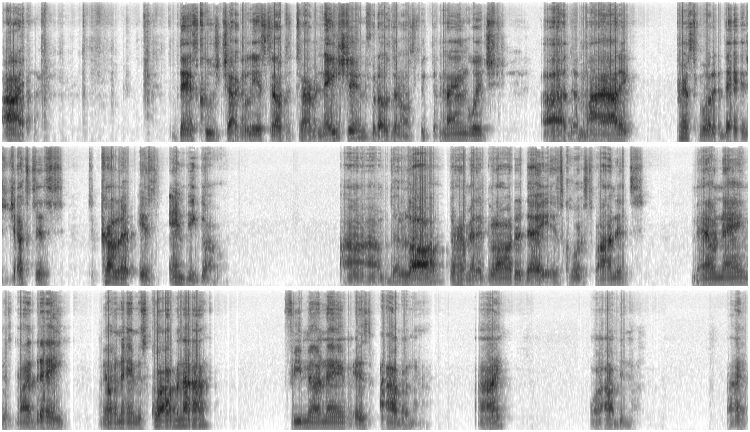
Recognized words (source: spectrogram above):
All right. There's Kujichagulia self-determination. For those that don't speak the language, uh, the meiotic principle the is justice. The color is indigo. Um, the law, the Hermetic law today is correspondence. Male name is my day. Male name is Kwabena. Female name is Abena. All right? Or right?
